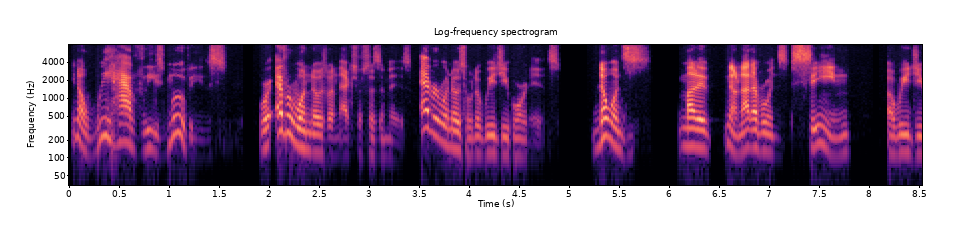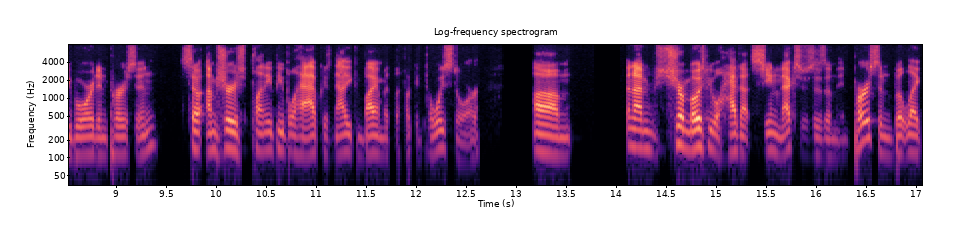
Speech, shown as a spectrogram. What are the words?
you know, we have these movies where everyone knows what an exorcism is. Everyone knows what a Ouija board is. No one's might have no, not everyone's seen a Ouija board in person. So I'm sure plenty of people have because now you can buy them at the fucking toy store. Um, and I'm sure most people have not seen an exorcism in person, but like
